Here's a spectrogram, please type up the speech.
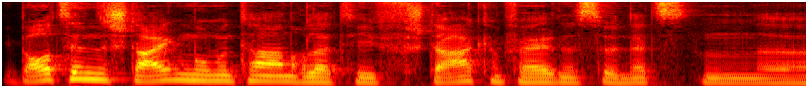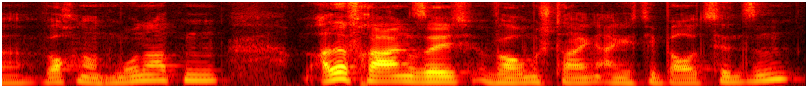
Die Bauzinsen steigen momentan relativ stark im Verhältnis zu den letzten äh, Wochen und Monaten. Und alle fragen sich, warum steigen eigentlich die Bauzinsen,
